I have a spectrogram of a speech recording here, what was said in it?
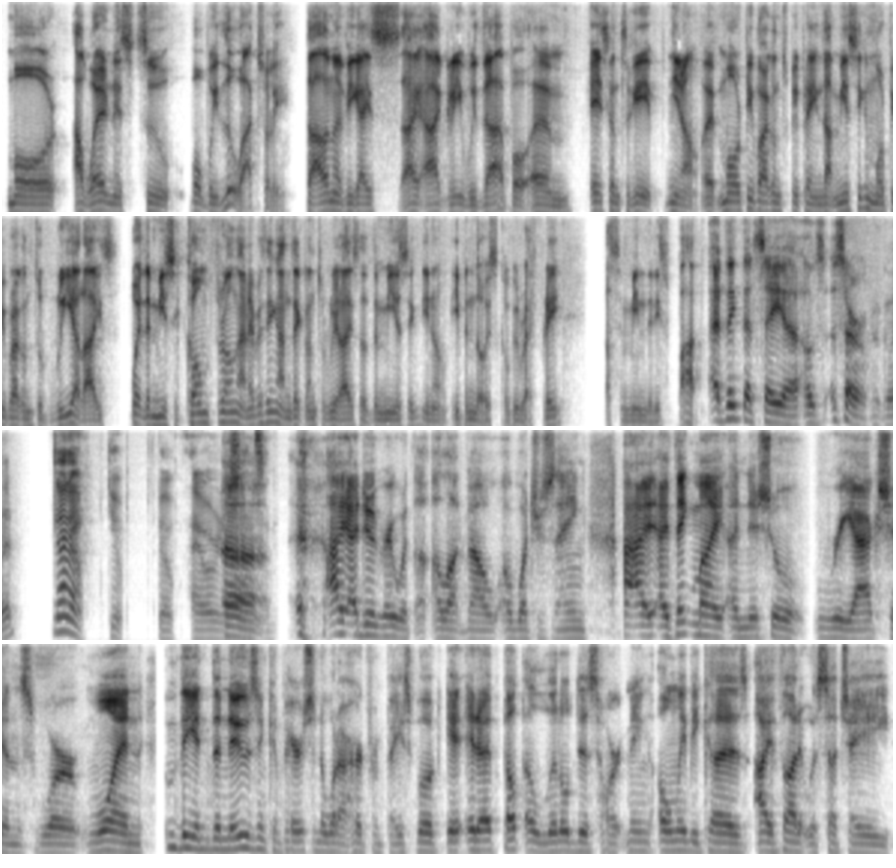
more awareness to what we do actually. So I don't know if you guys I, I agree with that, but um, it's going to get you know uh, more people are going to be playing that music, and more people are going to realize where the music comes from and everything, and they're going to realize that the music, you know, even though it's copyright free, doesn't mean that it's bad. I think that's a. Uh, oh, sorry, go ahead. No, no, you go. I already uh, said some. I, I do agree with a, a, lot, Val, of what you're saying. I, I think my initial reactions were one, the the news in comparison to what I heard from Facebook, it, it uh, felt a little disheartening only because I thought it was such a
